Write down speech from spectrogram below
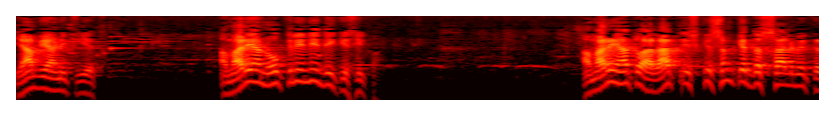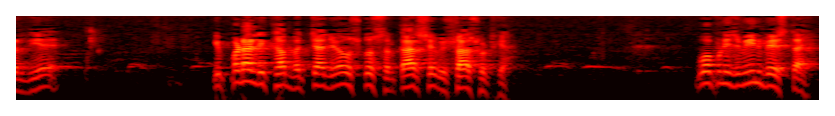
यहाँ भी आनी चाहिए थी। हमारे यहाँ नौकरी नहीं दी किसी को। हमारे यहाँ तो हालात इस किस्म के दस साल में कर दिए कि पढ़ा लिखा बच्चा जो है उसको सरकार से विश्वास उठ गया। वो अपनी ज़मीन बेचता है।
